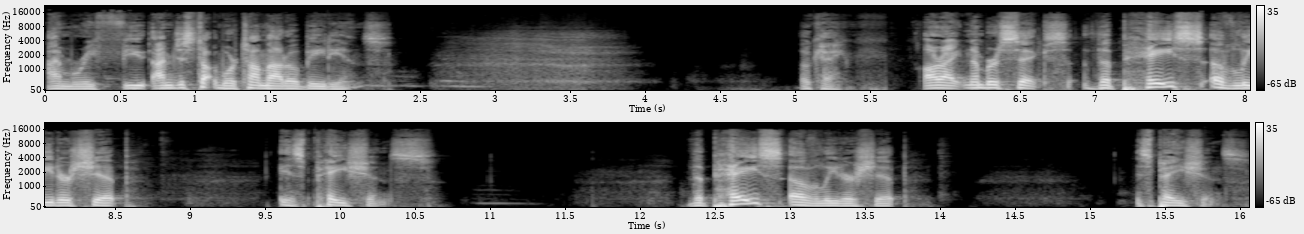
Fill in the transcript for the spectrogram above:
I'm refu- I'm just ta- we're talking about obedience. Okay. All right, number 6. The pace of leadership is patience. The pace of leadership is patience.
